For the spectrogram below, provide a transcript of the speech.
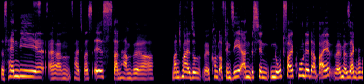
Das Handy, ähm, falls was ist, dann haben wir manchmal so äh, kommt auf den See an ein bisschen Notfallkohle dabei, wenn wir sagen,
